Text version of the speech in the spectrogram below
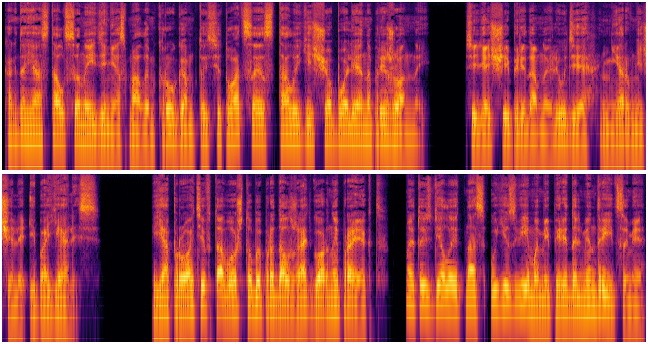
Когда я остался наедине с малым кругом, то ситуация стала еще более напряженной. Сидящие передо мной люди нервничали и боялись. Я против того, чтобы продолжать горный проект. Это сделает нас уязвимыми перед альмендрийцами»,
